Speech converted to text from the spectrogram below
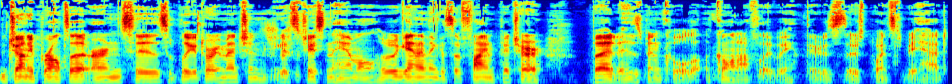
Jhonny Peralta earns his obligatory mention. He gets Jason Hammel, who again I think is a fine pitcher, but has been cool cooling off lately. There's there's points to be had.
